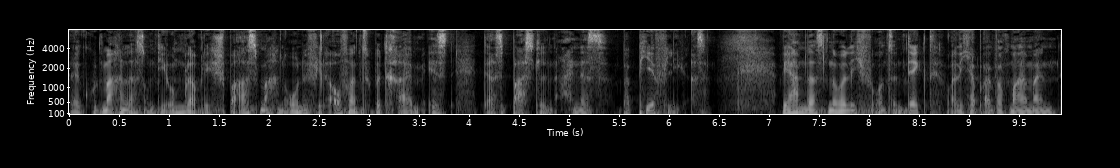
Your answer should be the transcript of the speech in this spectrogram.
äh, gut machen lassen und die unglaublich Spaß machen, ohne viel Aufwand zu betreiben, ist das Basteln eines Papierfliegers. Wir haben das neulich für uns entdeckt, weil ich habe einfach mal mein,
